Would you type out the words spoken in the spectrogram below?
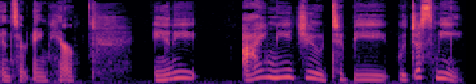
insert name here. Annie, I need you to be with just me.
